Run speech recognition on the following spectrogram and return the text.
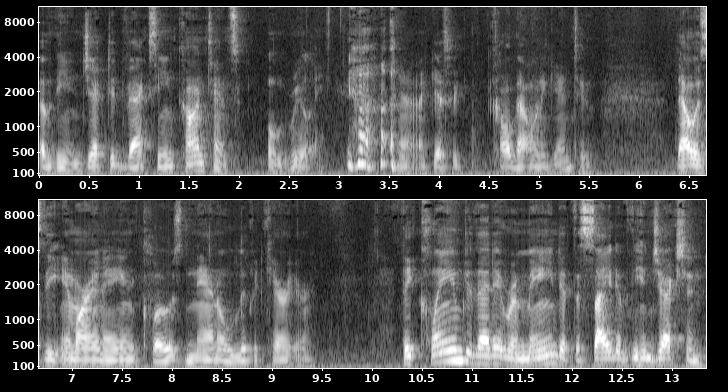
of the injected vaccine contents. Oh, really? yeah, I guess we called that one again, too. That was the mRNA enclosed nanolipid carrier. They claimed that it remained at the site of the injection.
